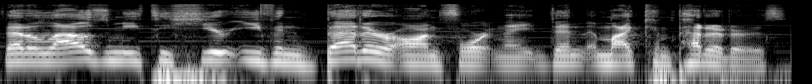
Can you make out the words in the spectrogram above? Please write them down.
that allows me to hear even better on Fortnite than my competitors.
